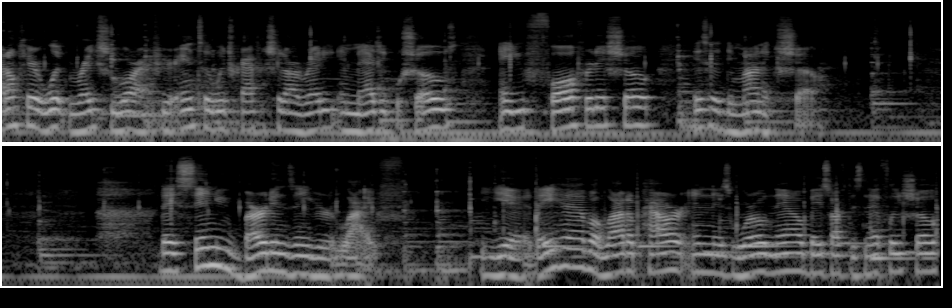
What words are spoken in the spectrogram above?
I don't care what race you are. If you're into witchcraft and shit already and magical shows and you fall for this show, it's a demonic show. They send you burdens in your life. Yeah, they have a lot of power in this world now based off this Netflix show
